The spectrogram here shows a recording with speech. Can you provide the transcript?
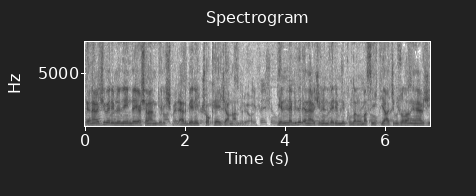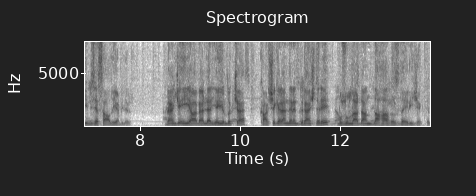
Enerji verimliliğinde yaşanan gelişmeler beni çok heyecanlandırıyor. Yenilebilir enerjinin verimli kullanılması ihtiyacımız olan enerjiyi bize sağlayabilir. Bence iyi haberler yayıldıkça karşı gelenlerin dirençleri buzullardan daha hızlı eriyecektir.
